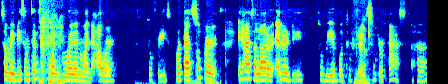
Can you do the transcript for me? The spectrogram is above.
So maybe sometimes one, more than one hour to freeze. But that's super. It has a lot of energy to be able to freeze Yeah. super fast. Uh-huh.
